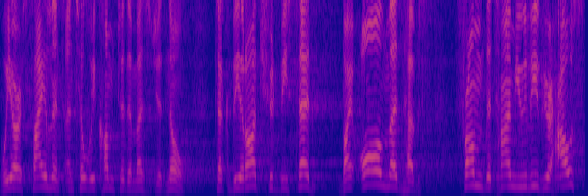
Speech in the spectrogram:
We are silent until we come to the masjid. No, takbirat should be said by all madhabs from the time you leave your house.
